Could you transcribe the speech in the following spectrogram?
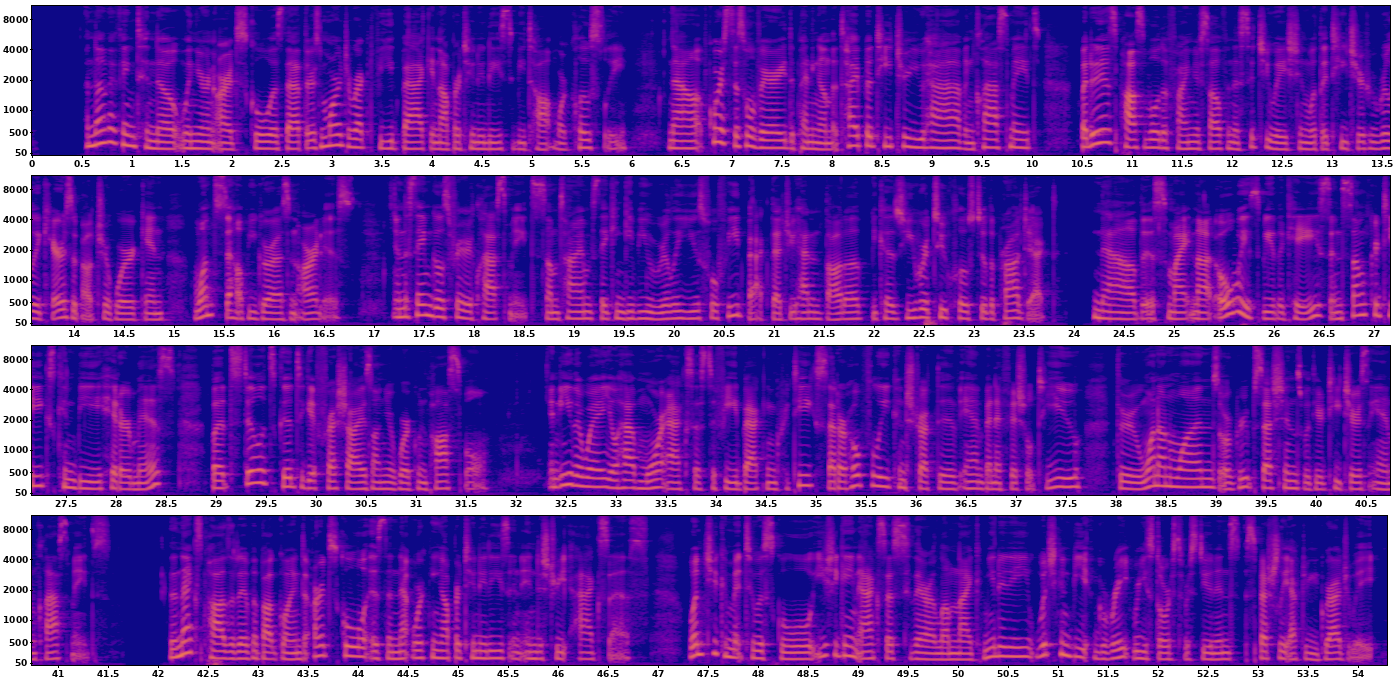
Another thing to note when you're in art school is that there's more direct feedback and opportunities to be taught more closely. Now, of course, this will vary depending on the type of teacher you have and classmates, but it is possible to find yourself in a situation with a teacher who really cares about your work and wants to help you grow as an artist. And the same goes for your classmates. Sometimes they can give you really useful feedback that you hadn't thought of because you were too close to the project. Now, this might not always be the case, and some critiques can be hit or miss, but still it's good to get fresh eyes on your work when possible. In either way, you'll have more access to feedback and critiques that are hopefully constructive and beneficial to you through one on ones or group sessions with your teachers and classmates. The next positive about going to art school is the networking opportunities and industry access. Once you commit to a school, you should gain access to their alumni community, which can be a great resource for students, especially after you graduate.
